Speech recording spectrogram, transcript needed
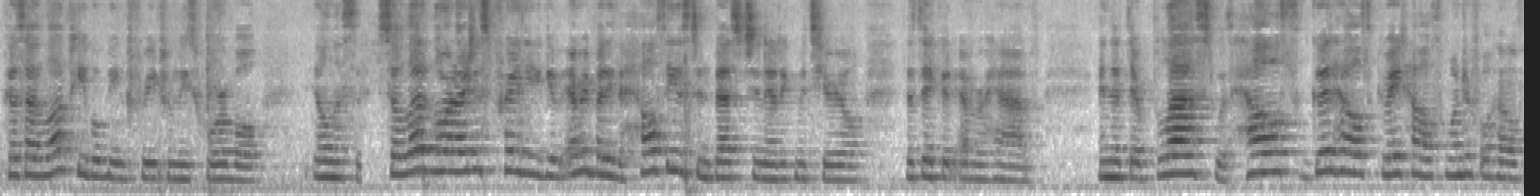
because I love people being freed from these horrible illnesses. So let, Lord, I just pray that you give everybody the healthiest and best genetic material that they could ever have and that they're blessed with health, good health, great health, wonderful health,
